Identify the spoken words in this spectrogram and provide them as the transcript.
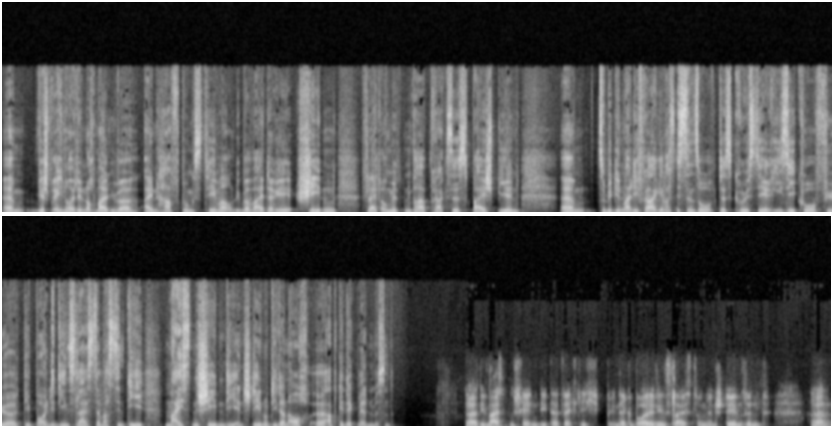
Ähm, wir sprechen heute nochmal über ein Haftungsthema und über weitere Schäden, vielleicht auch mit ein paar Praxisbeispielen. Ähm, zu Beginn mal die Frage, was ist denn so das größte Risiko für Gebäudedienstleister? Was sind die meisten Schäden, die entstehen und die dann auch äh, abgedeckt werden müssen? Äh, die meisten Schäden, die tatsächlich in der Gebäudedienstleistung entstehen, sind äh,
